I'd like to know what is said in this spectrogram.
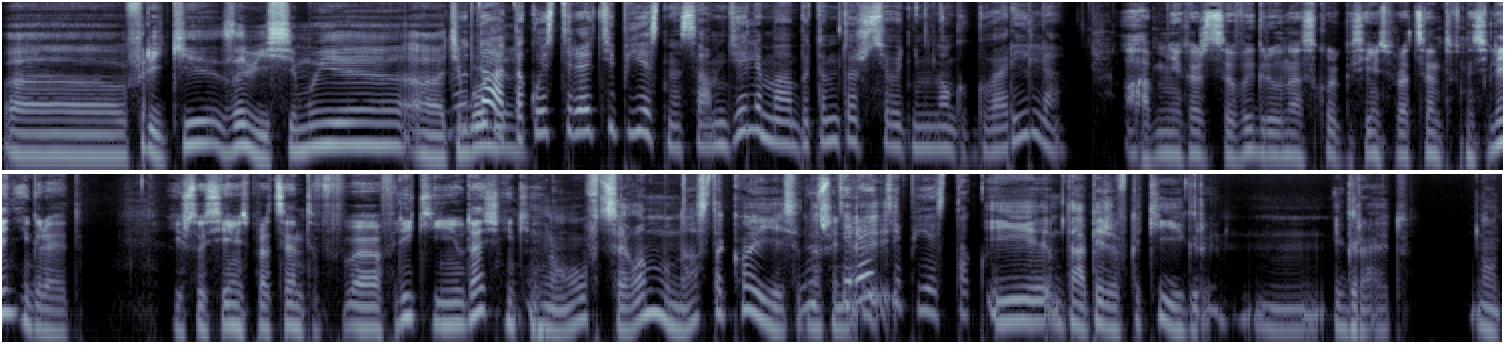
э, фрики, зависимые, а, тем ну более... да, такой стереотип есть на самом деле, мы об этом тоже сегодня много говорили. А мне кажется, в игры у нас сколько, 70% населения играет? И что 70% э, фрики и неудачники? Ну, в целом у нас такое есть ну, отношение. Ну, стереотип есть такой. И, да, опять же, в какие игры играют? Ну,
